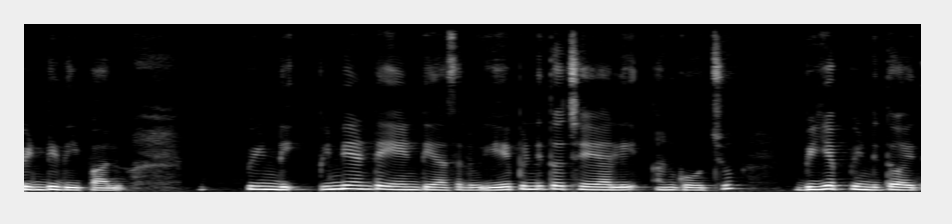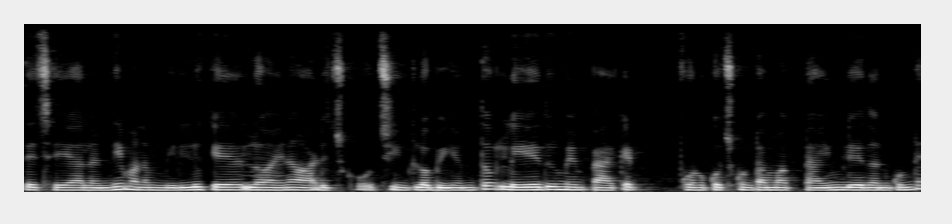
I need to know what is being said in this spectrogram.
పిండి దీపాలు. పిండి. పిండి అంటే ఏంటి అసలు? ఏ పిండితో చేయాలి అనుకోవచ్చు. బియ్యం పిండితో అయితే చేయాలండి. మనం మిల్లుకేలో అయినా ఆడించుకోవచ్చు ఇంట్లో బియ్యంతో. లేదు మేము ప్యాకెట్ కొనుక్కొచ్చుకుంటాం మాకు టైం లేదు అనుకుంటే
